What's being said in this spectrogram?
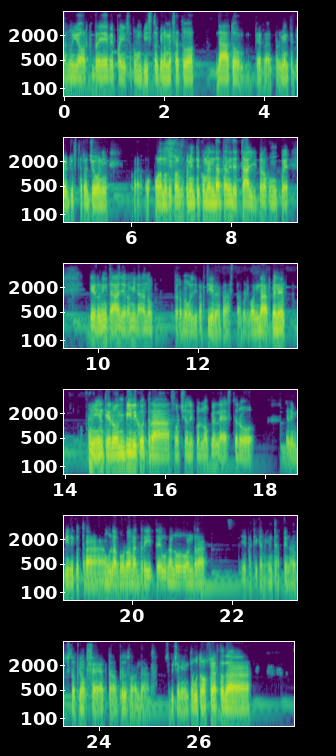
a New York breve, poi è stato un visto che non mi è stato dato per, probabilmente per giuste ragioni. Ora non ricordo esattamente come è andata nei dettagli, però comunque ero in Italia, ero a Milano, però volevo di partire, basta, volevo andarmene. Niente, ero in bilico tra, stavo facendo dei colloqui all'estero, ero in bilico tra un lavoro a Madrid e uno a Londra e praticamente appena ho avuto la prima offerta ho sono andato, semplicemente. Ho avuto un'offerta da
